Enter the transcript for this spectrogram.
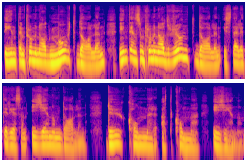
det är inte en promenad mot dalen, det är inte ens en promenad runt dalen, istället är resan igenom dalen. Du kommer att komma igenom.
